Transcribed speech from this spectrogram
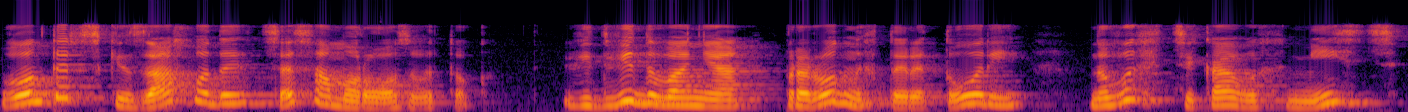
Волонтерські заходи це саморозвиток, відвідування природних територій, нових цікавих місць,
